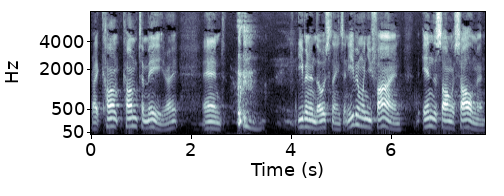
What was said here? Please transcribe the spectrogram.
right? Come, come to me, right? And even in those things, and even when you find in the Song of Solomon,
